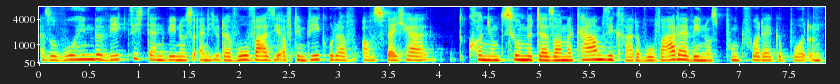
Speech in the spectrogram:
also wohin bewegt sich denn Venus eigentlich oder wo war sie auf dem Weg oder aus welcher Konjunktion mit der Sonne kam sie gerade? Wo war der Venuspunkt vor der Geburt und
